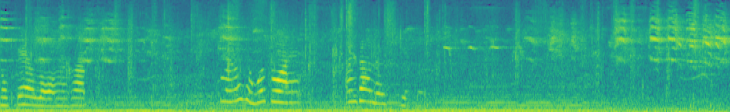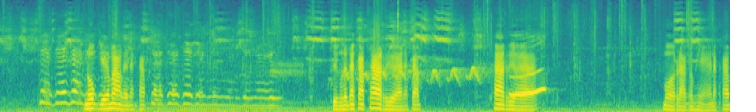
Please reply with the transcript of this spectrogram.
นกแก้วร้องนะครับ ทำไมันรู้สึกว่าตัวไอ้ไอ้ด้านเลยเกียดเลยแก่แก่แก่นกเยอะมากเลยนะครับแก่แก่แก่แก่แก่แก่แก่ถึงแล้วนะครับท่าเรือนะครับ ท่าเรือมอรามคำแหงนะครับ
